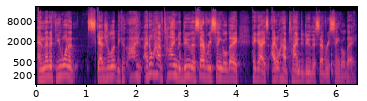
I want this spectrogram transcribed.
And then if you want to schedule it because I, I don't have time to do this every single day. Hey guys, I don't have time to do this every single day.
